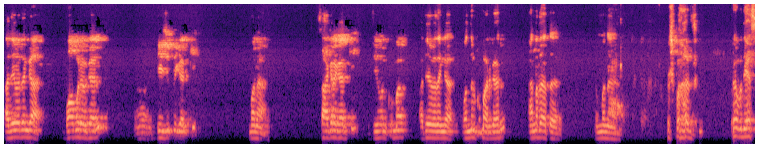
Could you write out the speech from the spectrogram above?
అదేవిధంగా బాబురావు గారు డీజీపీ గారికి మన సాగర్ గారికి జీవన్ కుమార్ అదేవిధంగా వందన్ కుమార్ గారు అన్నదాత మన పుష్పరాజు ప్రభుదేశ్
